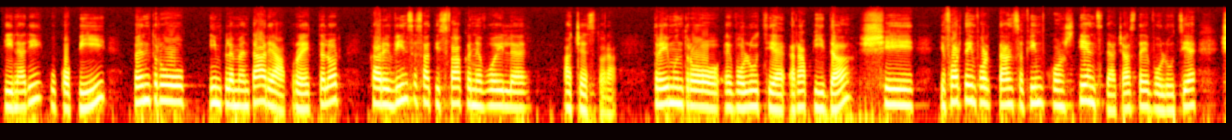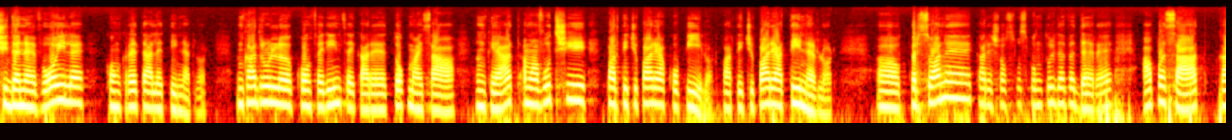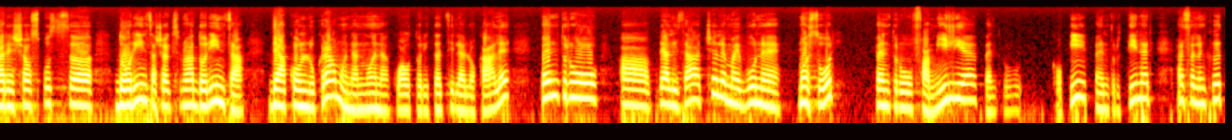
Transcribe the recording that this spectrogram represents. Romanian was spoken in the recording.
tinerii, cu copiii, pentru implementarea proiectelor care vin să satisfacă nevoile acestora. Trăim într-o evoluție rapidă și uh, E foarte important să fim conștienți de această evoluție și de nevoile concrete ale tinerilor. În cadrul conferinței care tocmai s-a încheiat, am avut și participarea copiilor, participarea tinerilor, uh, persoane care și-au spus punctul de vedere, apăsat, care și-au spus uh, dorința, și-au exprimat dorința de a conlucra mână în mână cu autoritățile locale pentru a realiza cele mai bune măsuri pentru familie, pentru copii, pentru tineri, astfel încât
